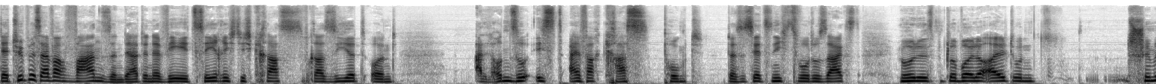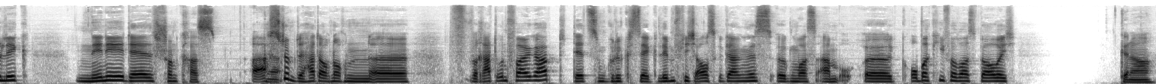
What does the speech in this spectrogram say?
der, Typ ist einfach Wahnsinn. Der hat in der WEC richtig krass rasiert und Alonso ist einfach krass. Punkt. Das ist jetzt nichts, wo du sagst, ja, der ist mittlerweile alt und schimmelig. Nee, nee, der ist schon krass. Ach, ja. stimmt, der hat auch noch einen äh, Radunfall gehabt, der zum Glück sehr glimpflich ausgegangen ist. Irgendwas am äh, Oberkiefer war es, glaube ich. Genau.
